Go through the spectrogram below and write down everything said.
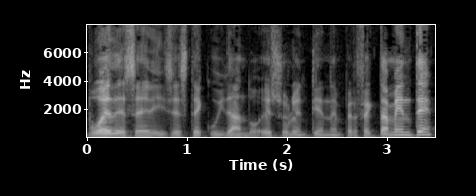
Puede ser y se esté cuidando, eso lo entienden perfectamente.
